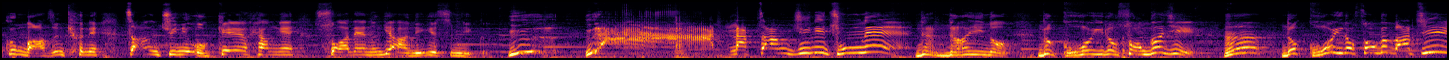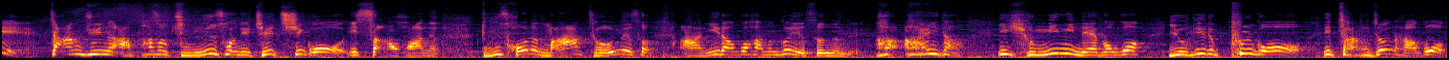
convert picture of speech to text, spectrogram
그 맞은편에 짱준이 어깨에 향해 쏴대는 게 아니겠습니까? 으아! 나 짱준이 죽네! 너, 너 이놈, 너 고의로 쏜 거지? 어? 너 고의로 쏜 거 맞지? 짱준이는 아파서 죽는 소리 제치고 이 싸화는 두 손을 막 저으면서 아니라고 하는 거였었는데 아, 아니다! 이 형님이 내보고 여기를 풀고 이 장전하고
